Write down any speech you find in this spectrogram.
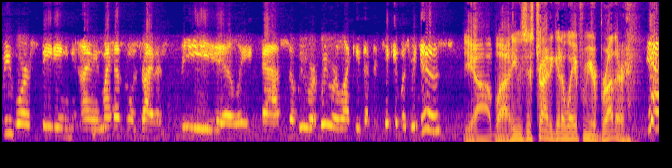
We were speeding. I mean, my husband was driving really fast, so we were we were lucky that the ticket was reduced. Yeah, well, he was just trying to get away from your brother. Yeah.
